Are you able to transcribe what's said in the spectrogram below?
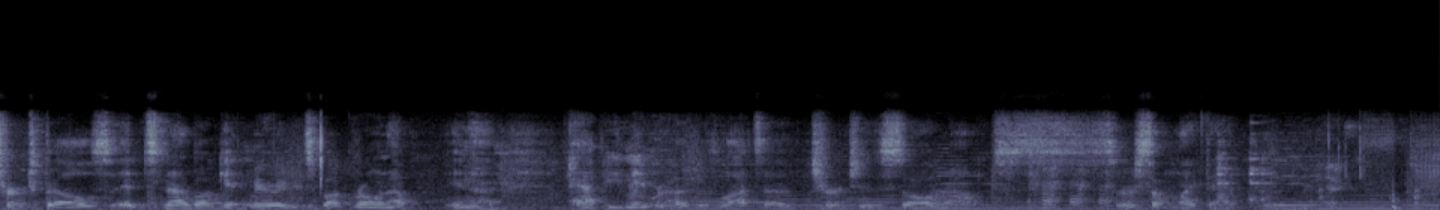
church bells. It's not about getting married. It's about growing up in a happy neighborhood with lots of churches all around, or something like that.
